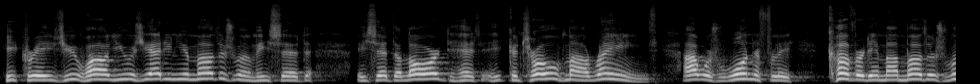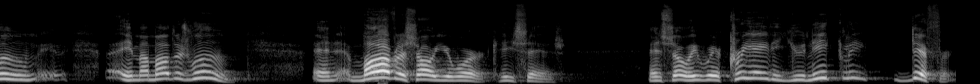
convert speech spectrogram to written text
He created you while you was yet in your mother's womb. He said, he said, The Lord has He controlled my reins. I was wonderfully covered in my mother's womb, in my mother's womb. And marvelous are your work, he says. And so we were created uniquely different.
